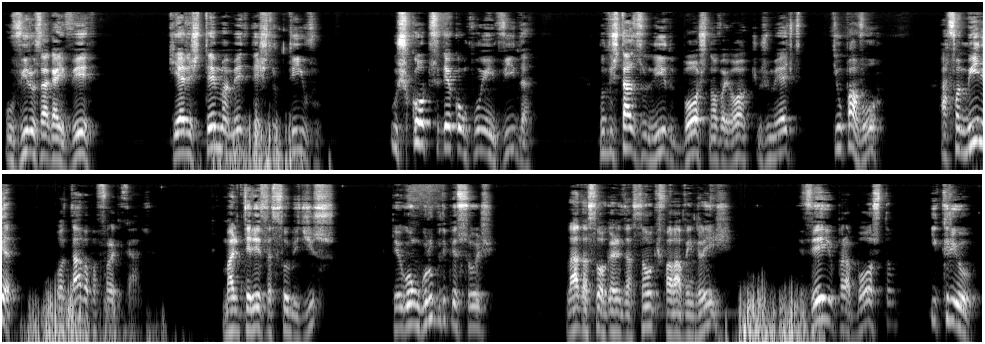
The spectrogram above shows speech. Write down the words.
o vírus HIV, que era extremamente destrutivo, os corpos se decompunham em vida nos Estados Unidos, Boston, Nova York, os médicos tinham pavor. A família botava para fora de casa. Maria Teresa soube disso, pegou um grupo de pessoas lá da sua organização que falava inglês, veio para Boston e criou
